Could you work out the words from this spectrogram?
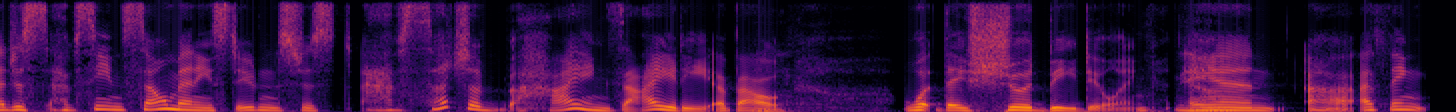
I, just have seen so many students just have such a high anxiety about what they should be doing. Yeah. And uh, I think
